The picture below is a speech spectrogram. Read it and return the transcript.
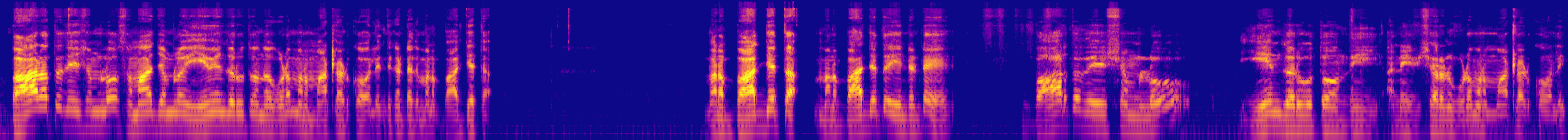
భారతదేశంలో సమాజంలో ఏమేం జరుగుతుందో కూడా మనం మాట్లాడుకోవాలి. ఎందుకంటే అది మన బాధ్యత. మన బాధ్యత మన బాధ్యత ఏంటంటే భారతదేశంలో ఏం జరుగుతోంది అనే విషయాలను కూడా మనం మాట్లాడుకోవాలి.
